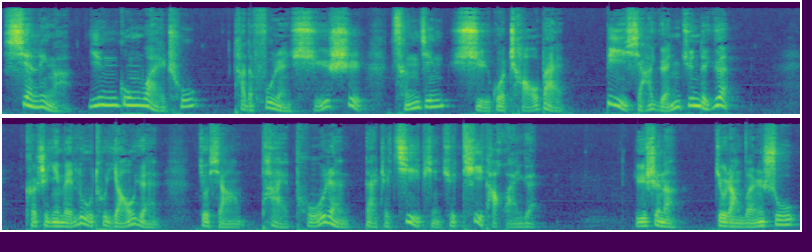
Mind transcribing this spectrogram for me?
县令啊，因公外出，他的夫人徐氏曾经许过朝拜碧霞元君的愿，可是因为路途遥远，就想派仆人带着祭品去替他还愿。于是呢，就让文书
